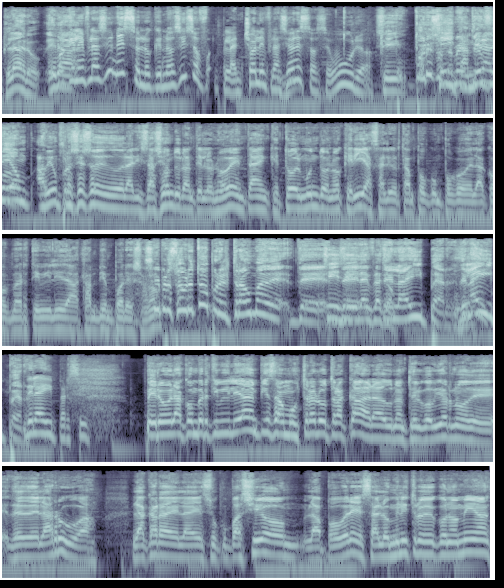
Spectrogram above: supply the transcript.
Claro, era... Porque la inflación, eso lo que nos hizo fue. Planchó la inflación, eso seguro. Sí, Por eso Sí, también también había un, había un proceso de dolarización durante los 90 en que todo el mundo no quería salir tampoco un poco de la convertibilidad, también por eso, ¿no? Sí, pero sobre todo por el trauma de, de, Sí, sí, de- la inflación. de la hiper. De la hiper. De la hiper, sí. Pero la convertibilidad empieza a mostrar otra cara durante el gobierno de, de, de la Rúa. La cara de la desocupación, la pobreza. Los ministros de Economía,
